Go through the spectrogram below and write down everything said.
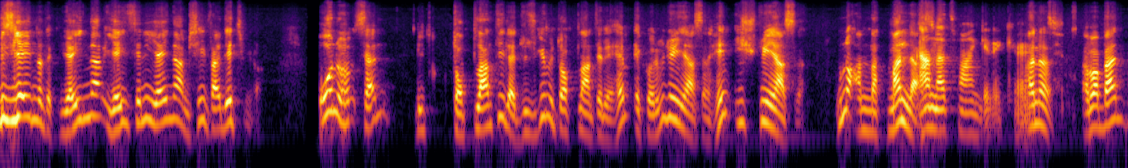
Biz yayınladık. Yayınla, yayın senin yayınlaman bir şey ifade etmiyor. Onu sen bir toplantıyla, düzgün bir toplantıyla hem ekonomi dünyasına hem iş dünyasına bunu anlatman lazım. Anlatman gerekiyor. Evet. ama ben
